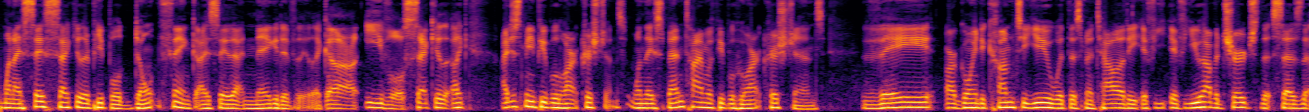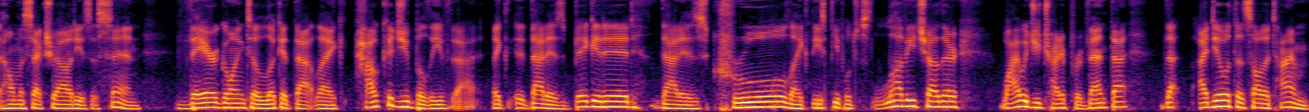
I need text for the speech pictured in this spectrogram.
When I say secular people, don't think I say that negatively, like, uh, evil, secular. Like, I just mean people who aren't Christians. When they spend time with people who aren't Christians, they are going to come to you with this mentality. If, if you have a church that says that homosexuality is a sin, they're going to look at that like how could you believe that like that is bigoted that is cruel like these people just love each other why would you try to prevent that that i deal with this all the time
